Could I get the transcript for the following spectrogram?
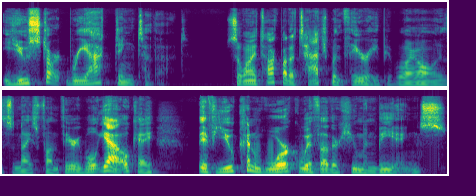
You start reacting to that. So, when I talk about attachment theory, people are like, oh, it's a nice, fun theory. Well, yeah, okay. If you can work with other human beings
